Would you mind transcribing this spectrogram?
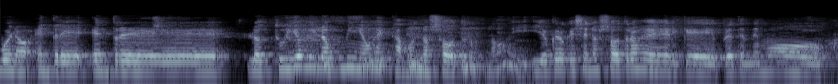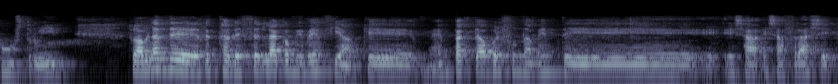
Bueno, entre, entre los tuyos y los míos estamos nosotros, ¿no? Y, yo creo que ese nosotros es el que pretendemos construir. Tú hablas de restablecer la convivencia, que me ha impactado profundamente esa, esa frase.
